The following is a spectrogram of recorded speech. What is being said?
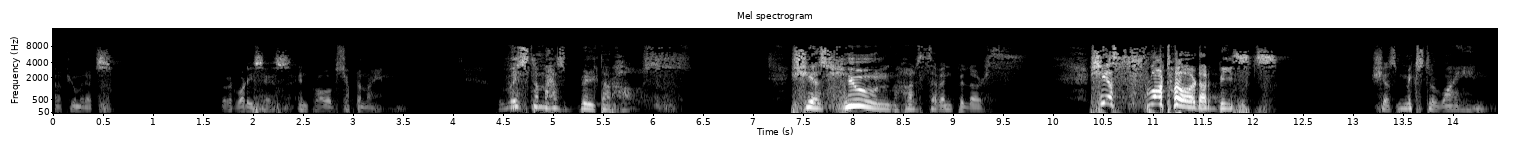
in a few minutes. Look at what he says in Proverbs chapter 9. Wisdom has built her house. She has hewn her seven pillars. She has slaughtered her beasts. She has mixed her wine.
